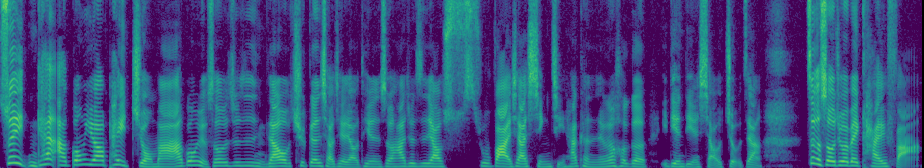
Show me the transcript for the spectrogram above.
所以你看，阿公又要配酒嘛？阿公有时候就是你知道去跟小姐聊天的时候，他就是要抒发一下心情，他可能要喝个一点点小酒，这样这个时候就会被开罚。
